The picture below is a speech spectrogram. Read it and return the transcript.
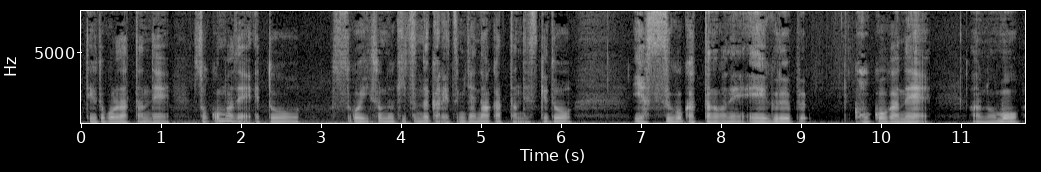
っていうところだったんでそこまでえっとすごいその抜きつ抜かれつみたいなのなかったんですけどいやすごかったのがね A グループ。ここがねあのもう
